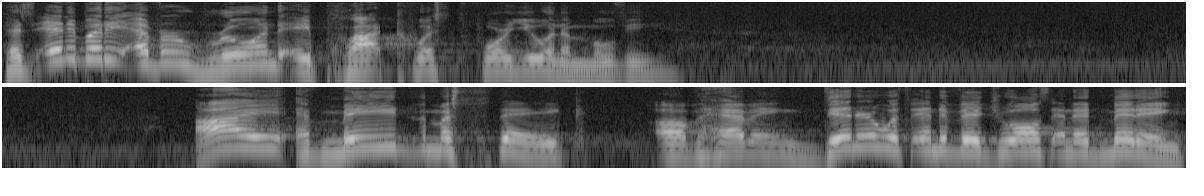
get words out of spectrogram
Has anybody ever ruined a plot twist for you in a movie? I have made the mistake of having dinner with individuals and admitting,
